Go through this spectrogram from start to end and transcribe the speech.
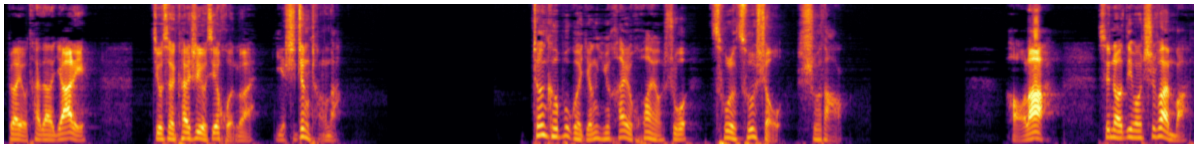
不要有太大的压力。就算开始有些混乱，也是正常的。”张可不管杨云还有话要说，搓了搓手，说道：“好了，先找地方吃饭吧。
